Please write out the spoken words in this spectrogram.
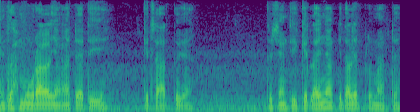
Inilah mural yang ada di gate 1 ya. Terus yang di gate lainnya kita lihat belum ada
